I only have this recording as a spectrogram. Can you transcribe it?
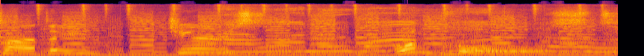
Santé. Cheers. On post.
